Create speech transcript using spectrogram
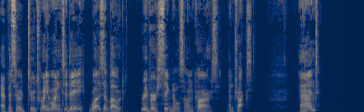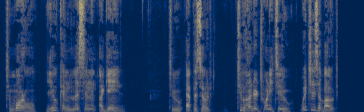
Episode 221 today was about reverse signals on cars and trucks. And tomorrow you can listen again to episode 222, which is about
